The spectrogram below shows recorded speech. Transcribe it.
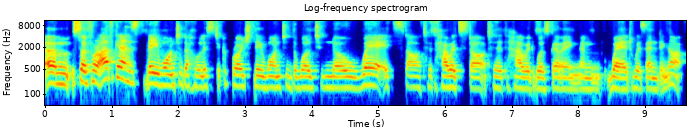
Um, so for Afghans, they wanted a holistic approach. They wanted the world to know where it started, how it started, how it was going, and where it was ending up.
